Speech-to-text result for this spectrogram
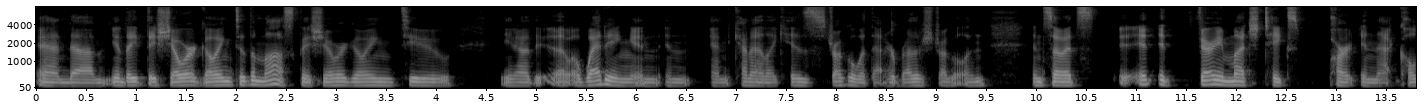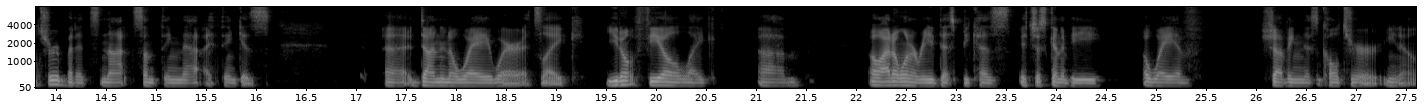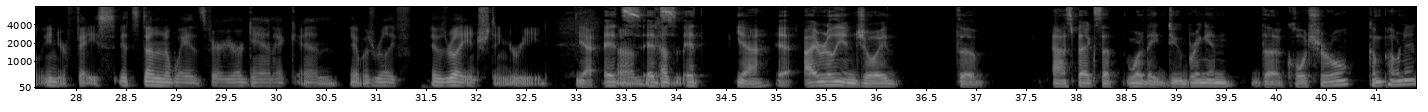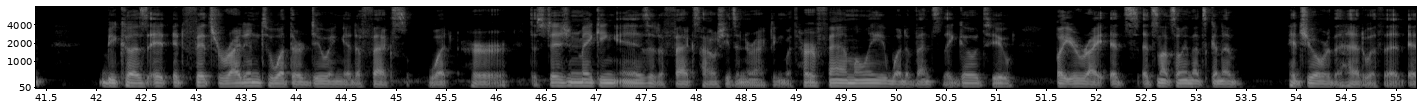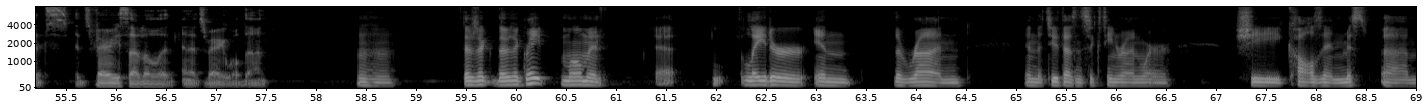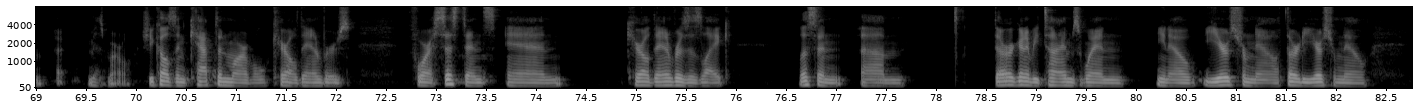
And um, you know, they they show her going to the mosque. They show her going to you know the, a wedding, and and and kind of like his struggle with that, her brother's struggle, and and so it's it it very much takes part in that culture, but it's not something that I think is uh, done in a way where it's like you don't feel like, um, oh, I don't want to read this because it's just going to be a way of shoving this culture, you know, in your face. It's done in a way that's very organic, and it was really it was really interesting to read. Yeah, it's um, it's it. Yeah, yeah, I really enjoyed the aspects that where they do bring in the cultural component because it, it fits right into what they're doing. It affects what her decision making is. It affects how she's interacting with her family, what events they go to. But you're right; it's it's not something that's to hit you over the head with it. It's it's very subtle and it's very well done. Mm-hmm. There's a there's a great moment uh, later in the run, in the 2016 run, where she calls in Miss um, Miss Marvel. She calls in Captain Marvel, Carol Danvers, for assistance, and Carol Danvers is like, "Listen, um, there are going to be times when you know, years from now, thirty years from now,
